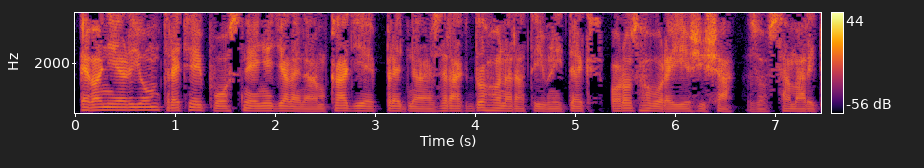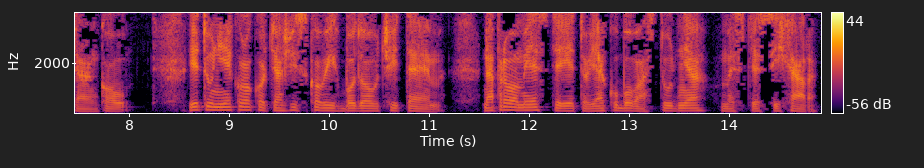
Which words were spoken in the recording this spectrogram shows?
Evangelium 3. pôstnej nedele nám kladie pred náš zrak dlhonaratívny text o rozhovore Ježiša so Samaritánkou. Je tu niekoľko ťažiskových bodov či tém. Na prvom mieste je to Jakubova studňa v meste Sichar –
